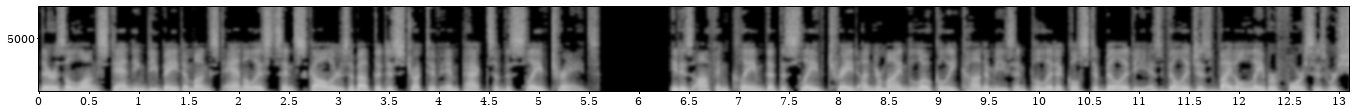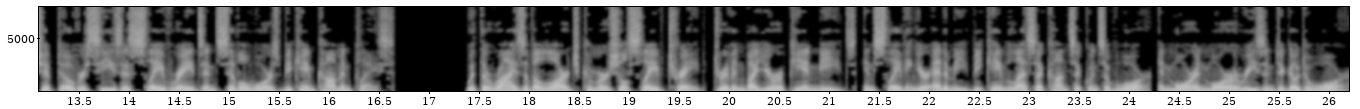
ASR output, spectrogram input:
There is a long-standing debate amongst analysts and scholars about the destructive impacts of the slave trades. It is often claimed that the slave trade undermined local economies and political stability as villages' vital labor forces were shipped overseas as slave raids and civil wars became commonplace. With the rise of a large commercial slave trade, driven by European needs, enslaving your enemy became less a consequence of war, and more and more a reason to go to war.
